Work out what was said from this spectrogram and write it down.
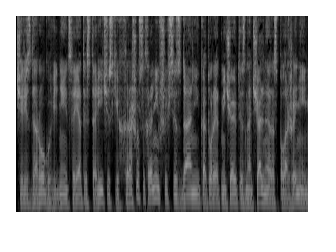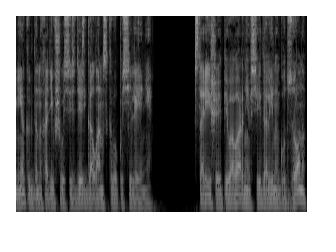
Через дорогу виднеется ряд исторических, хорошо сохранившихся зданий, которые отмечают изначальное расположение некогда находившегося здесь голландского поселения. Старейшая пивоварня всей долины Гудзона,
